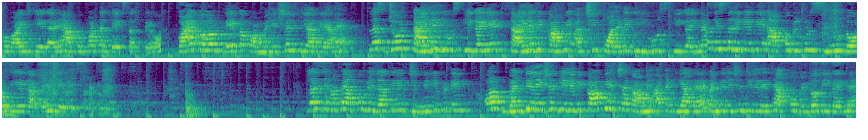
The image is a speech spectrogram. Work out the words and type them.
प्रोवाइड किए गए हैं। आप ऊपर तक देख सकते हो। व्हाइट और ग्रे का कॉम्बिनेशन किया गया है। प्लस जो टाइलें यूज़ की गई है टाइलें भी काफ़ी अच्छी क्वालिटी की यूज़ की गई है। इस तरीके के आपको बिल्कुल स्मूथ डोर दिए जाते हैं, ये देख सकते हैं। प्लस यहाँ पे आपको मिल जाती है चिमनी की फिटिंग और वेंटिलेशन के लिए भी काफ़ी अच्छा काम यहाँ पे किया गया है। वेंटिलेशन के लिए देखिए, आपको विंडो दी गई है।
